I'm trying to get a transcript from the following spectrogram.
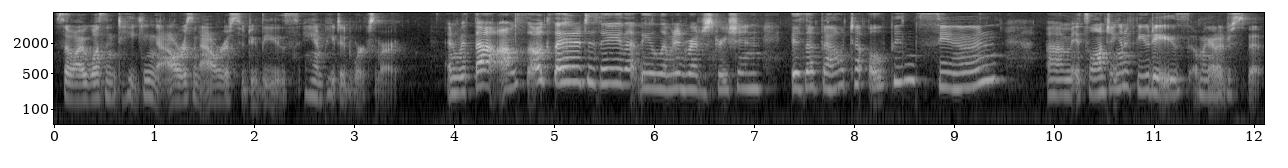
so I wasn't taking hours and hours to do these hand painted works of art. And with that, I'm so excited to say that the limited registration is about to open soon. Um, it's launching in a few days. Oh my god, I just spit.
